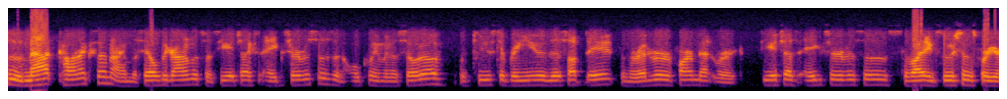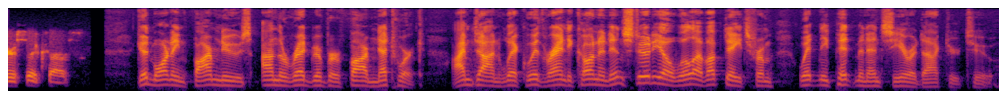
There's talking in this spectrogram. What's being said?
This is Matt Connickson. I'm the sales agronomist with CHS Ag Services in Oakley, Minnesota. We're pleased to bring you this update from the Red River Farm Network. CHS Ag Services providing solutions for your success. Good morning, Farm News on the Red River Farm Network. I'm Don Wick with Randy Koenen in studio. We'll have updates from Whitney Pittman and Sierra Doctor, too.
